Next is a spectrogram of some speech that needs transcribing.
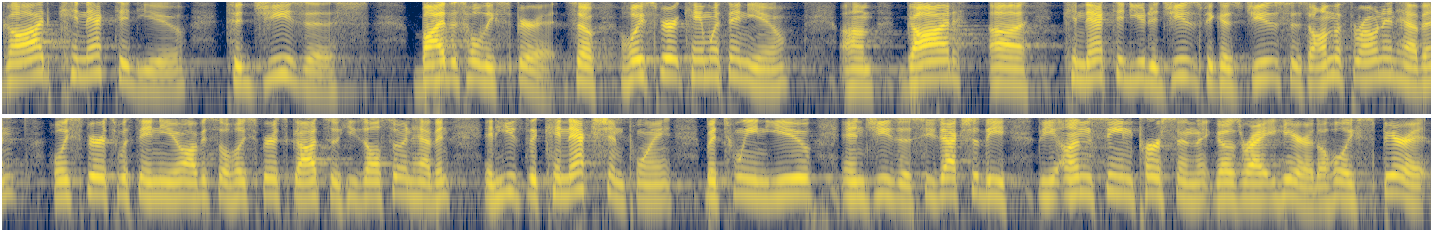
God connected you to Jesus by this Holy Spirit. So the Holy Spirit came within you. Um, God uh, connected you to Jesus because Jesus is on the throne in heaven. Holy Spirit's within you. Obviously, the Holy Spirit's God, so He's also in heaven. And He's the connection point between you and Jesus. He's actually the, the unseen person that goes right here. The Holy Spirit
